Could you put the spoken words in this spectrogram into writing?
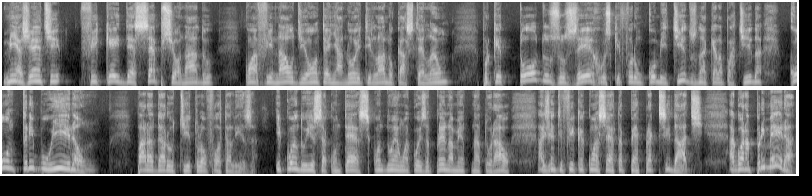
Minha gente, fiquei decepcionado com a final de ontem à noite lá no Castelão, porque todos os erros que foram cometidos naquela partida contribuíram para dar o título ao Fortaleza. E quando isso acontece, quando não é uma coisa plenamente natural, a gente fica com uma certa perplexidade. Agora, a primeira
